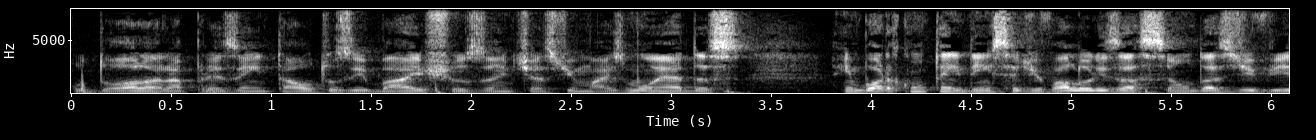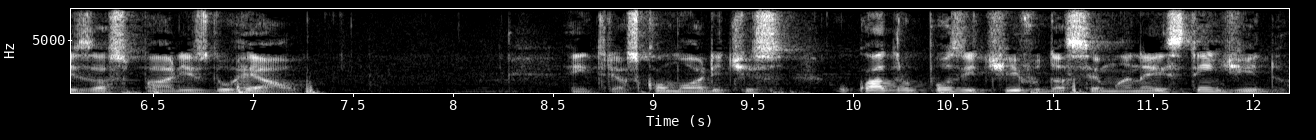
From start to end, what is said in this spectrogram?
O dólar apresenta altos e baixos ante as demais moedas, embora com tendência de valorização das divisas pares do real. Entre as commodities, o quadro positivo da semana é estendido.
